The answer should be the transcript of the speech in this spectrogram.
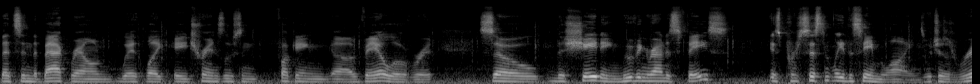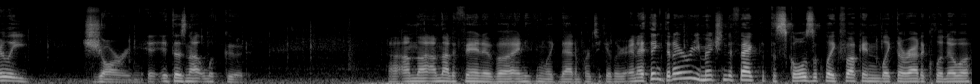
that's in the background with like a translucent fucking uh, veil over it. So the shading moving around his face is persistently the same lines, which is really jarring. It, it does not look good. Uh, I'm not. I'm not a fan of uh, anything like that in particular. And I think did I already mention the fact that the skulls look like fucking like they're out of Klonoa?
